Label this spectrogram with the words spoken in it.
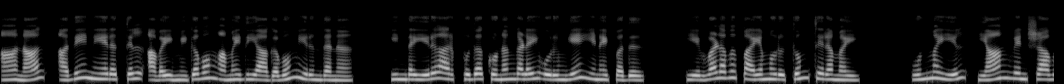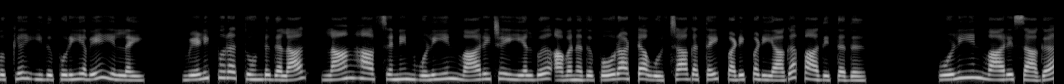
ஆனால் அதே நேரத்தில் அவை மிகவும் அமைதியாகவும் இருந்தன. இந்த இரு அற்புத குணங்களை ஒருங்கே இணைப்பது எவ்வளவு பயமுறுத்தும் திறமை. உண்மையில் யாங் வென்ஷாவுக்கு இது புரியவே இல்லை. வெளிப்புற தூண்டுதலால் லாங் ஹாப்சனின் ஒளியின் வாரிசு இயல்பு அவனது போராட்ட உற்சாகத்தை படிப்படியாக பாதித்தது. ஒளியின் வாரிசாக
